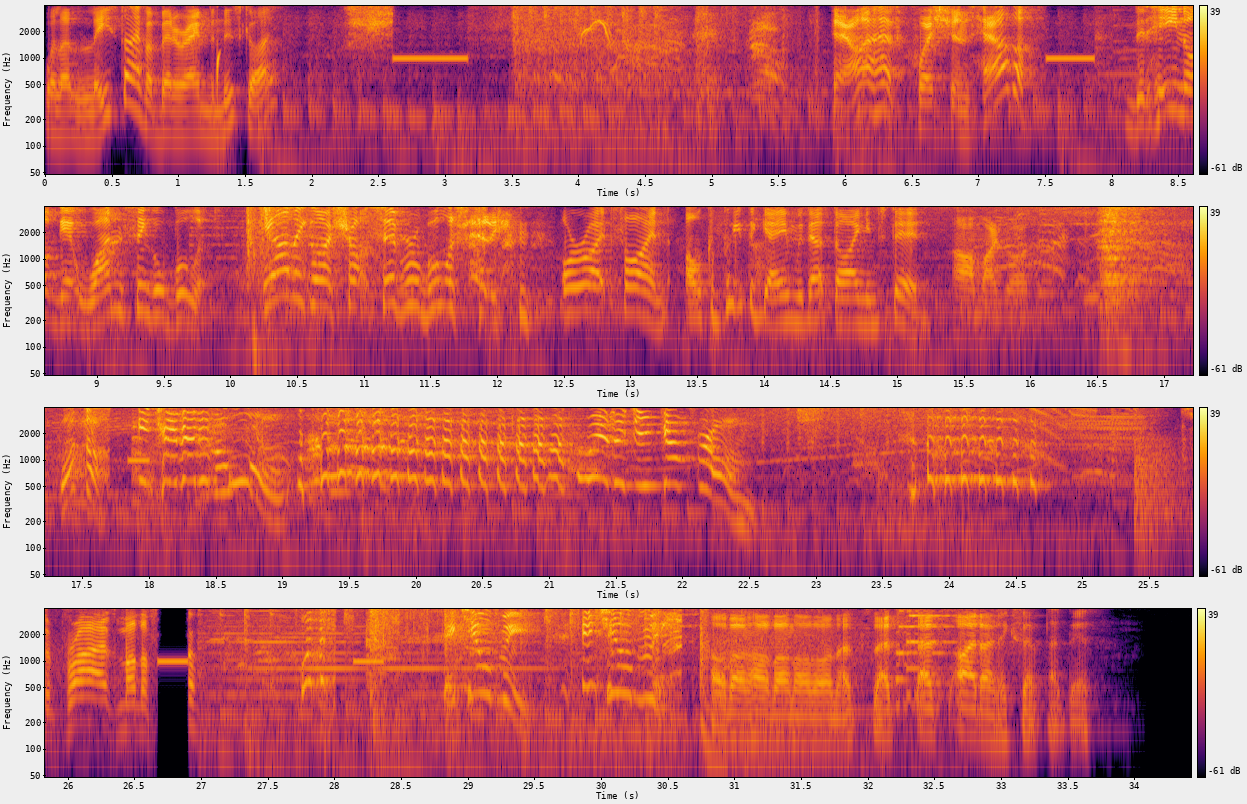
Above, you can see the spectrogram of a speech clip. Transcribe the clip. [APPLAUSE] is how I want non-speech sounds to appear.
well at least I have a better aim than this guy. Now I have questions. How the f did he not get one single bullet? The other guy shot several bullets at him. [LAUGHS] Alright, fine. I'll complete the game without dying instead. Oh my god. What the f? He came out of the wall! [LAUGHS] Where did you come from? [LAUGHS] Surprise, motherfucker. What the f? He killed me! He killed me! Hold on, hold on, hold on. That's that's that's I don't accept that death.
